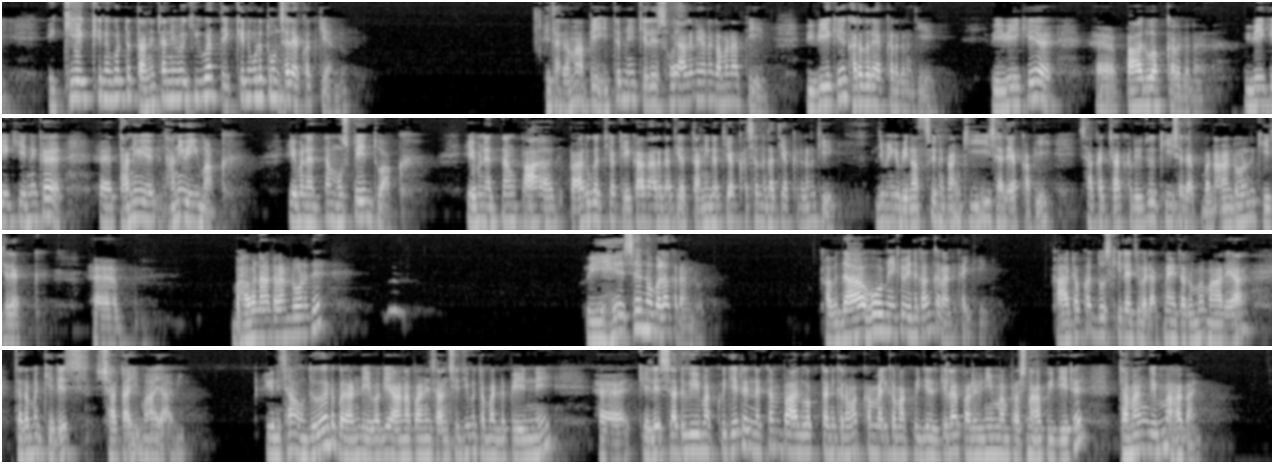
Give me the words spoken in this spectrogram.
එක එක්කෙනෙකුට තනි තනිව කිව්වත් එක්කෙනෙකුට තුන් සැරයක්වත් කියන්න. ඒ තරම අපේ හිත මේ කෙලෙස් හොයාගෙන යන ගමනක් තියෙන්නේ. විවේකයේ කරදරයක් කරගෙන තියෙන්නේ. විවේකය පාළුවක් කරගෙන විවේකයේ කියන එක තනි තනි වීමක්. එහෙම නැත්නම් මුස්පේන්තුවක්. එහෙම නැත්නම් පාළු ගතියක් ඒකාකාර ගතියක් තනි ගතියක් අසන්න ගතියක් කරගෙන තියෙනවා. ඉතින් මේක වෙනස් වෙනකන් කී සැරයක් අපි සාකච්ඡා කළ යුතු කී සැරයක් බණහන්න ඕනද කී සැරයක් භාවනා කරන්න ඕනද වෙහෙස නොබල කරන්න ඕන. කවදා හෝ මේක වෙනකම් කරන්න එකයි තියෙන්නේ. කාටවත් දොස් කියලා ඇති වැඩක් නැහැ. තරම මායя, තරම කෙලෙස්, ෂටයි මායාවි. ඒක නිසා හොඳට බලන්න මේ වගේ ආනාපාන සංසිධියම තමයි පේන්නේ කෙලෙස් අඩුවීමක් විදිහට නැත්නම් පාළුවක් තනිකරමක් කම්මැලිකමක් විදිහට කියලා පළවෙනිම මම ප්‍රශ්න අහපු විදිහට Tamanගෙන්ම අහගන්න.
